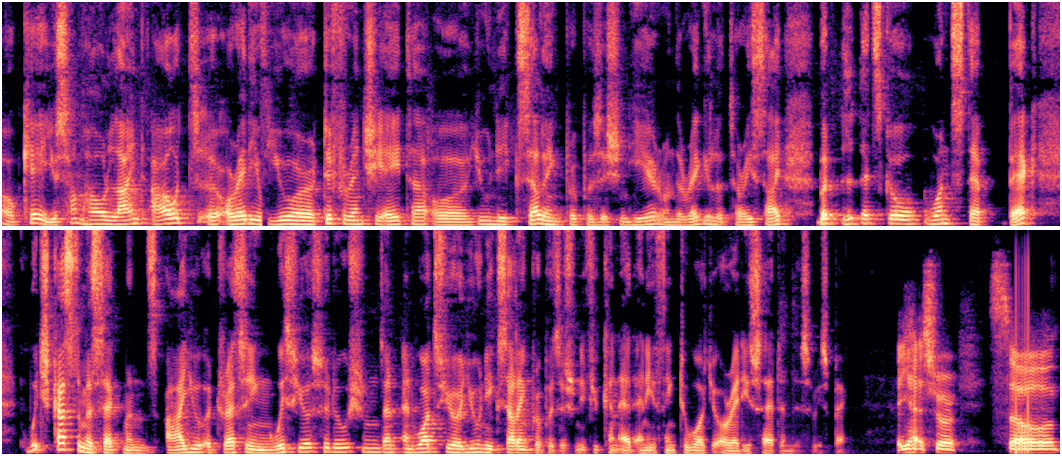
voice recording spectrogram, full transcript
Okay, you somehow lined out uh, already your differentiator or unique selling proposition here on the regulatory side. But let's go one step back. Which customer segments are you addressing with your solutions, and, and what's your unique selling proposition? If you can add anything to what you already said in this respect. Yeah, sure. So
